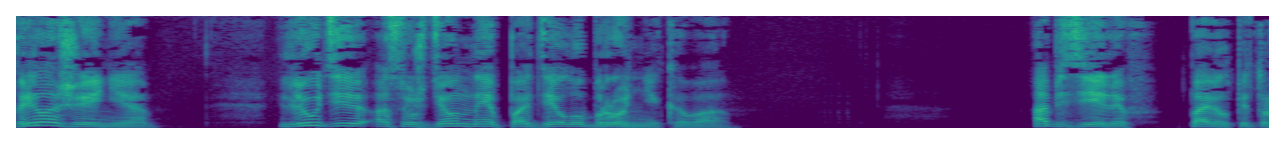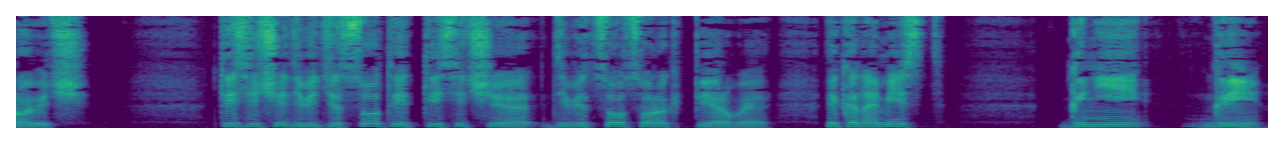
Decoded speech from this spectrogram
Приложение. Люди, осужденные по делу Бронникова. Обзелев Павел Петрович, 1900-1941, экономист, ГНИ, ГРИ.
